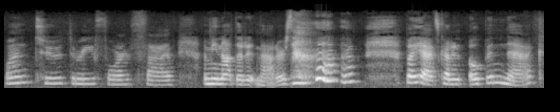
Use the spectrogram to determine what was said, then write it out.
One, two, three, four, five. I mean, not that it matters. but yeah, it's got an open neck.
